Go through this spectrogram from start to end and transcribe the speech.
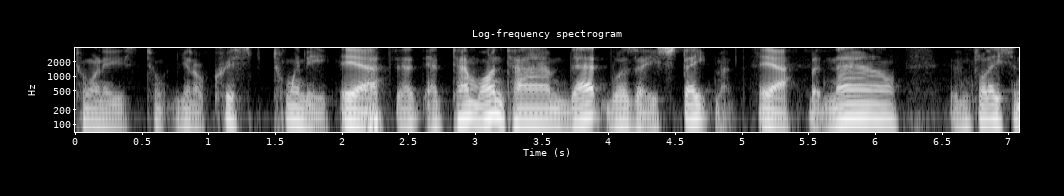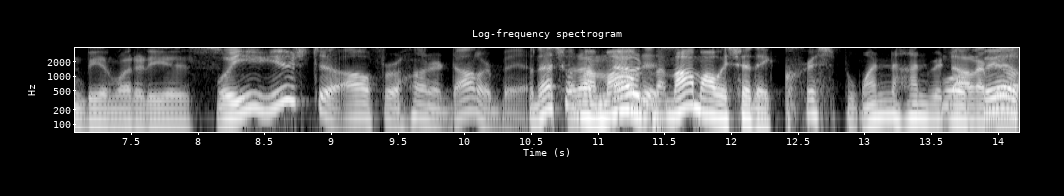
Twenties, tw- you know, crisp twenty. Yeah. That's, at, at time, one time, that was a statement. Yeah. But now, inflation being what it is. Well, you used to offer a hundred dollar bet. But that's what my I've mom. noticed- My mom always said a crisp one hundred Well, dollar Phil bill.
